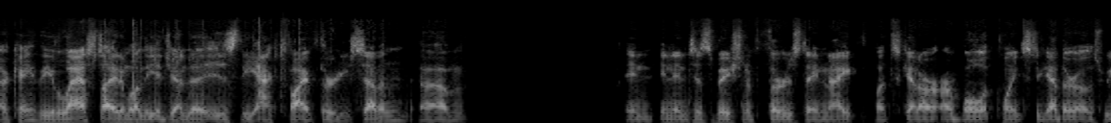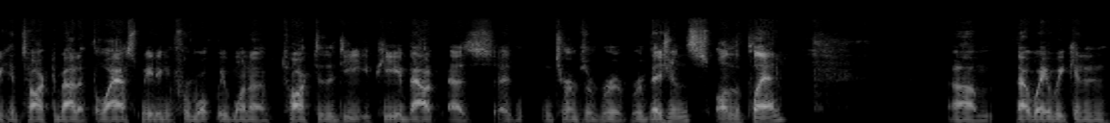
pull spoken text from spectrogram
okay, the last item on the agenda is the Act 537. Um, in, in anticipation of Thursday night, let's get our, our bullet points together as we had talked about at the last meeting for what we want to talk to the DEP about as uh, in terms of re- revisions on the plan. Um, that way we can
